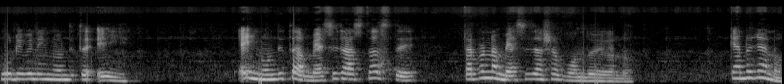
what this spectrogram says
good evening Nandita এই। এই নন্দিতা মেসেজ আসতে আসতে তারপর না মেসেজ আসা বন্ধ হয়ে গেল। কেন জানো?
